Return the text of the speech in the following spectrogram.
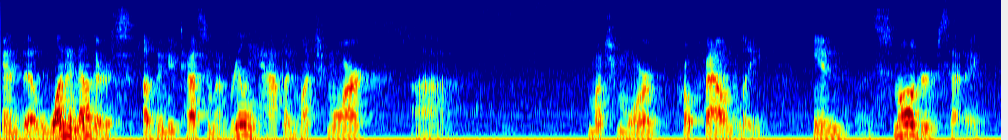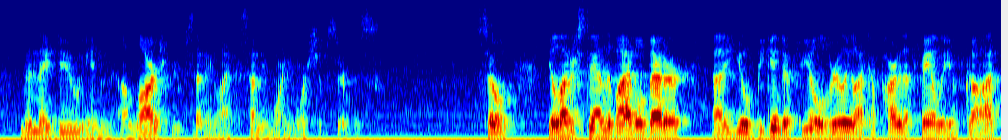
And the one another's of the New Testament really happen much more, uh, much more profoundly in a small group setting than they do in a large group setting like Sunday morning worship service. So you'll understand the Bible better. Uh, you'll begin to feel really like a part of the family of God.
